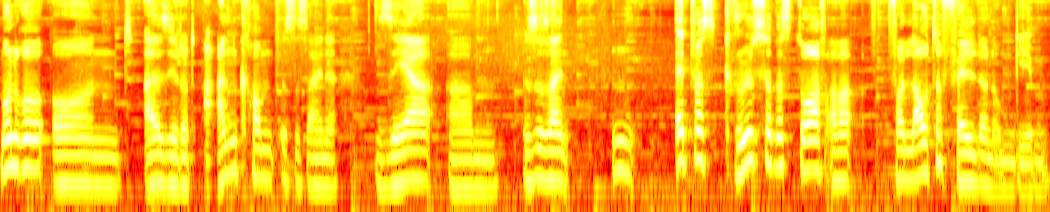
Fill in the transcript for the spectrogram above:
Monroe. Und als ihr dort ankommt, ist es eine sehr, ähm, es ist ein, ein etwas größeres Dorf, aber von lauter Feldern umgeben.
